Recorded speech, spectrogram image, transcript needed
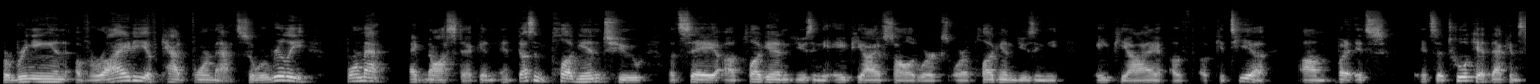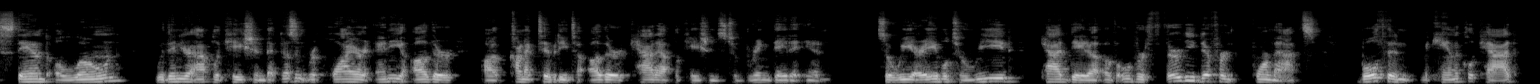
for bringing in a variety of CAD formats. So we're really format agnostic and it doesn't plug into, let's say, a plugin using the API of SolidWorks or a plugin using the API of, of CATIA, um, but it's it's a toolkit that can stand alone within your application that doesn't require any other uh, connectivity to other CAD applications to bring data in. So we are able to read CAD data of over 30 different formats both in mechanical CAD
